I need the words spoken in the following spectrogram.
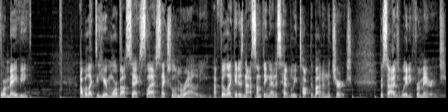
Or maybe, I would like to hear more about sex slash sexual immorality. I feel like it is not something that is heavily talked about in the church, besides waiting for marriage.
